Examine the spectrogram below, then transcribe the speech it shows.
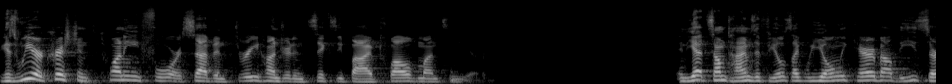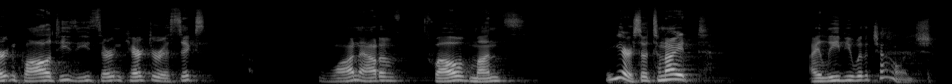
Because we are Christians 24 7, 365, 12 months a year. And yet sometimes it feels like we only care about these certain qualities, these certain characteristics one out of 12 months a year. So tonight, I leave you with a challenge.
